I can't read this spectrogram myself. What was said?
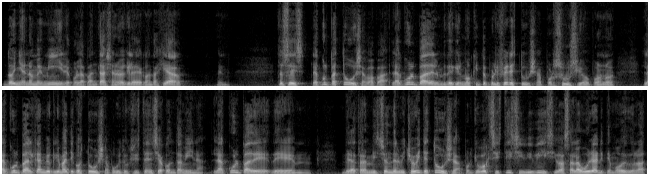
Doña, no me mire por la pantalla, no ve que la voy a contagiar. Entonces, la culpa es tuya, papá. La culpa de que el mosquito prolifere es tuya, por sucio. Por no... La culpa del cambio climático es tuya, porque tu existencia contamina. La culpa de la transmisión del bichovite es tuya, porque vos existís y vivís y vas a laburar y te movés de un lado.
